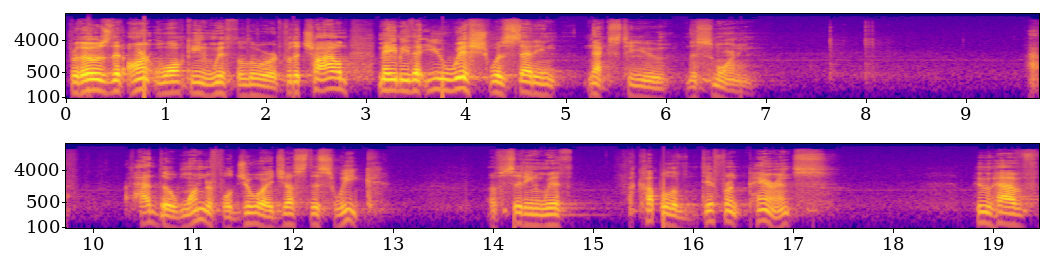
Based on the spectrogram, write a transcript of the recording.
for those that aren't walking with the Lord, for the child maybe that you wish was sitting next to you this morning. I've had the wonderful joy just this week of sitting with a couple of different parents who have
